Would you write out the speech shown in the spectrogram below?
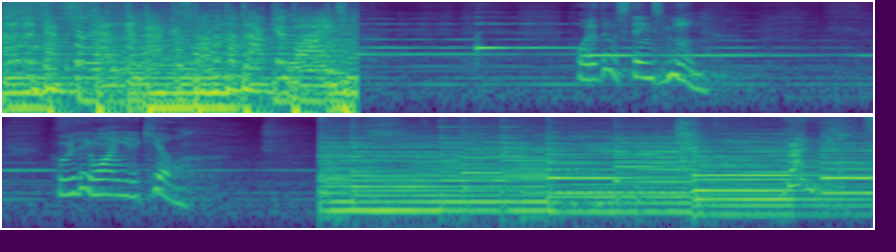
Out of the depths of hell and back, a spawn of the black and white. What do those things mean? Who do they want you to kill? Run, nerds!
